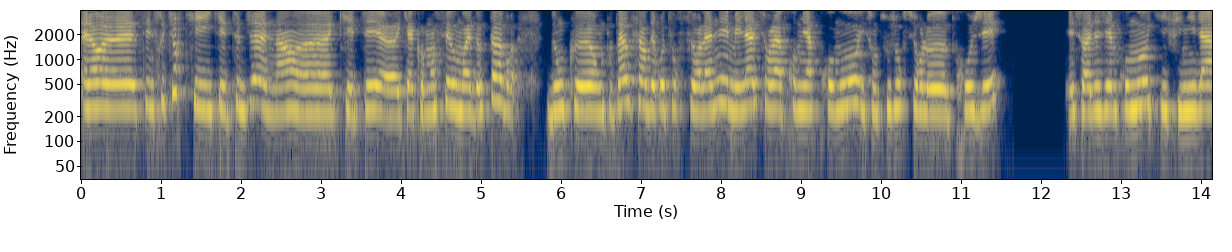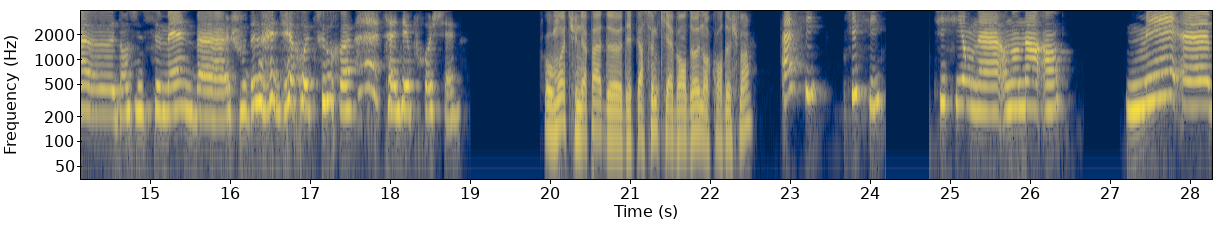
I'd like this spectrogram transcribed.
Alors euh, c'est une structure qui, qui, est toute jeune, hein, euh, qui était, euh, qui a commencé au mois d'octobre. Donc on peut pas vous faire des retours sur l'année, mais là sur la première promo, ils sont toujours sur le projet. Et sur la deuxième promo qui finit là dans une semaine, bah, je vous donnerai des retours l'année prochaine. Au moins, tu n'as pas de, des personnes qui abandonnent en cours de chemin? Ah si, si, si. Si, si, on, a, on en a un mais euh,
